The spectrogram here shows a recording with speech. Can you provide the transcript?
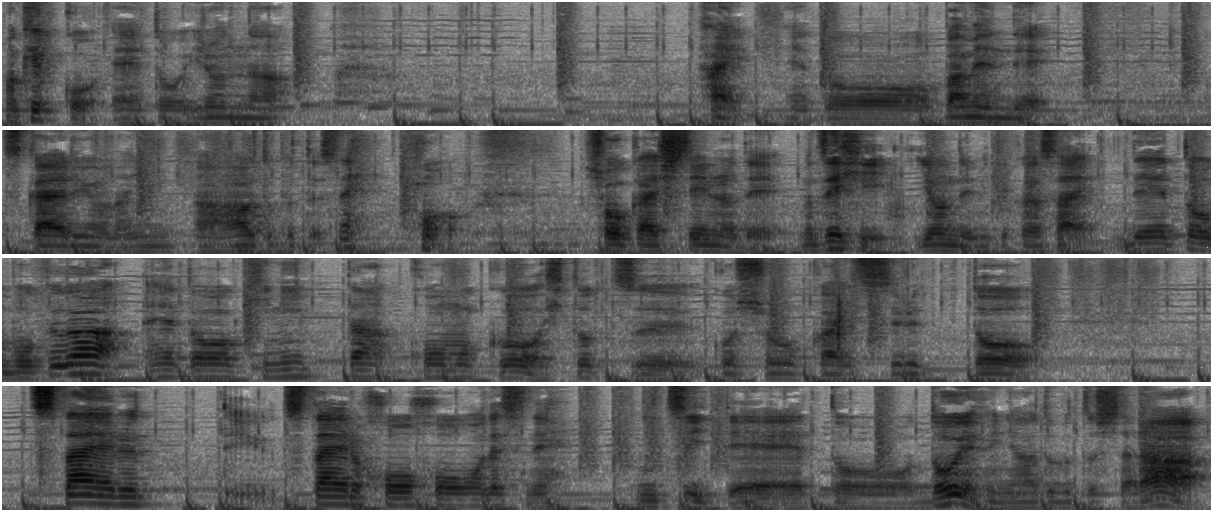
まあ、結構、えっ、ー、と、いろんな、はい、えっ、ー、と、場面で使えるようなインアウトプットですね。を紹介しているので、まあぜひ読んでみてください。で、えっと、僕が、えっと、気に入った項目を一つご紹介すると、伝えるっていう、伝える方法ですね、について、えっと、どういうふうにアウトプットしたら、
